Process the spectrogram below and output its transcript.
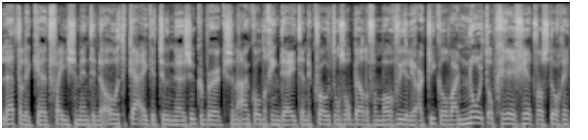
letterlijk het faillissement in de ogen te kijken... toen eh, Zuckerberg zijn aankondiging deed... en de quote ons opbelde van... mogen we jullie artikel waar nooit op gereageerd was... door geen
